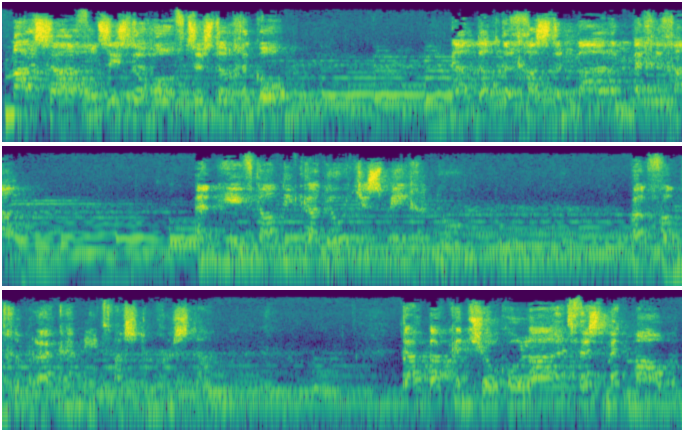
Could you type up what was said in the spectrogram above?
Maar s'avonds is de hoofdzuster gekomen. Nadat de gasten waren weggegaan. En heeft al die cadeautjes meegenomen. Het gebruik hem niet was toegestaan. Tabak en chocola, het vest met mouwen.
